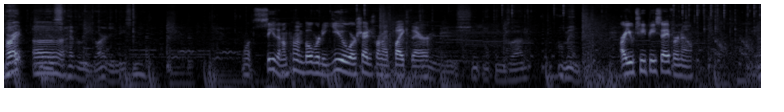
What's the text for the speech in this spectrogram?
But Alright, uh, heavily guarded, do you see? Let's see then. I'm coming over to you, or should I just ride my bike there? Holy shit, that thing's loud. Oh man, Are you TP safe or no? yes.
